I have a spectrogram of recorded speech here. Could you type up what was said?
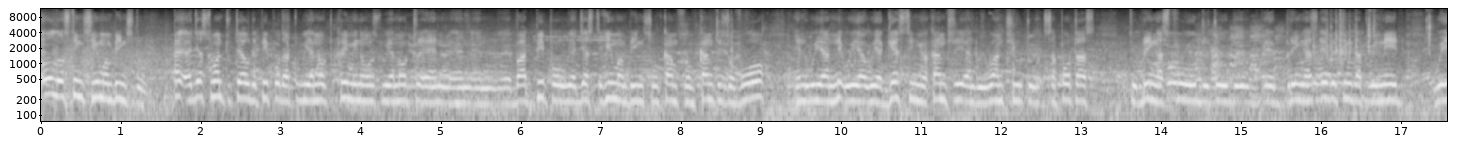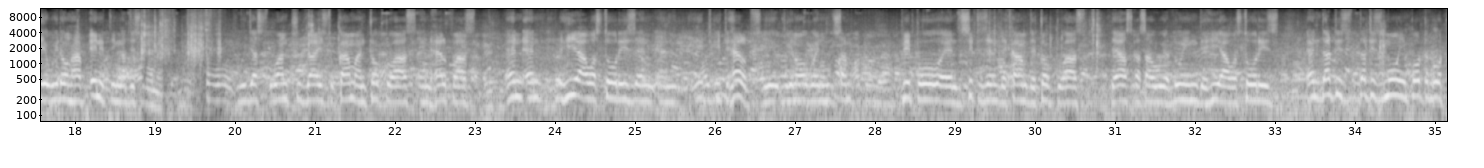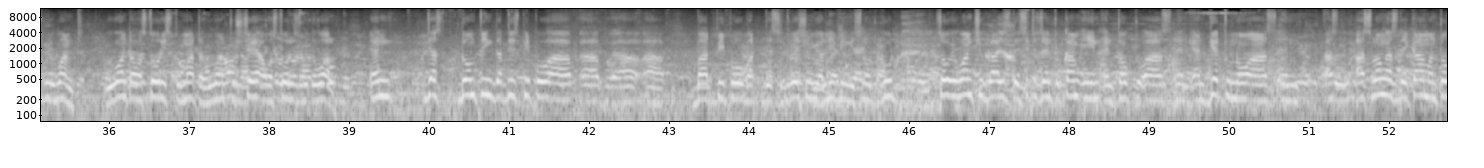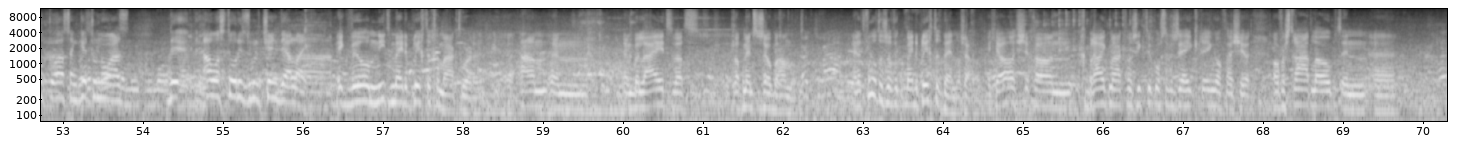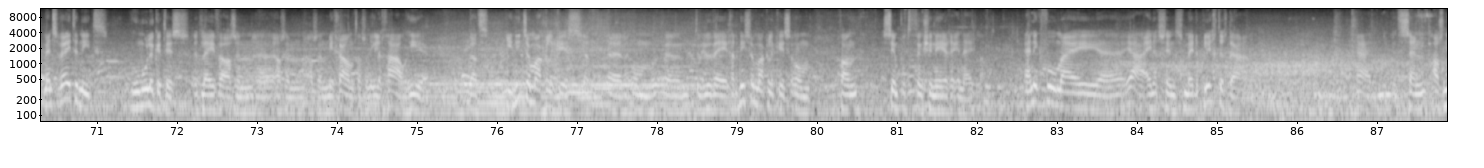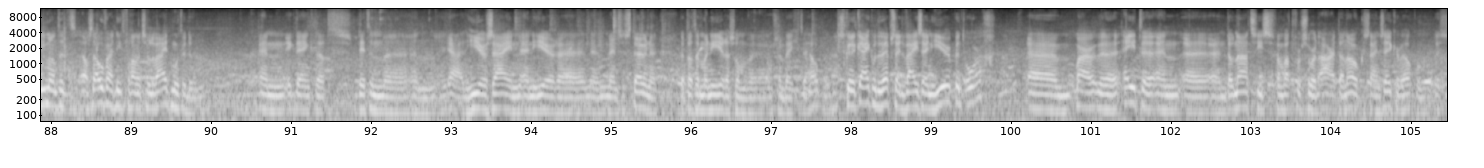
all those things human beings do. I, I just want to tell the people that we are not criminals, we are not and, and, and bad people, we are just human beings who come from countries of war and we are, we, are, we are guests in your country and we want you to support us to bring us food, to eh, bring us everything that we need. We, we don't have anything at this moment. We just want you guys to come and talk to us and help us and, and hear our stories and, and it, it helps. You know, when some people and citizens, they come, they talk to us, they ask us how we are doing, they hear our stories. And that is, that is more important what we want. We want our stories to matter. We want to share our stories with the world. And just don't think that these people are, are, are, are bad people, but the situation we are living is not good. So we want you guys, the citizens, to come in and talk to us and, and get to know us. And as, as long as they come and talk to us and get to know us, they, our stories will change their life. Ik wil niet medeplichtig gemaakt worden aan een, een beleid wat, wat mensen zo behandelt. En het voelt alsof ik medeplichtig ben of zo. Weet je wel? Als je gewoon gebruik maakt van ziektekostenverzekering of als je over straat loopt en uh, mensen weten niet hoe moeilijk het is, het leven als een, uh, als, een, als een migrant, als een illegaal hier. Dat je niet zo makkelijk is uh, om uh, te bewegen, dat het niet zo makkelijk is om gewoon simpel te functioneren in Nederland. En ik voel mij ja, enigszins medeplichtig daaraan. Ja, het zijn, als, niemand het, als de overheid niet verandert, zullen wij het moeten doen. En ik denk dat dit een, een ja, hier zijn en hier uh, mensen steunen, dat dat een manier is om, uh, om ze een beetje te helpen. Dus kunnen kijken op de website wijzijnhier.org. Um, maar uh, eten en, en donaties van wat voor soort aard dan ook zijn zeker welkom. Dus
